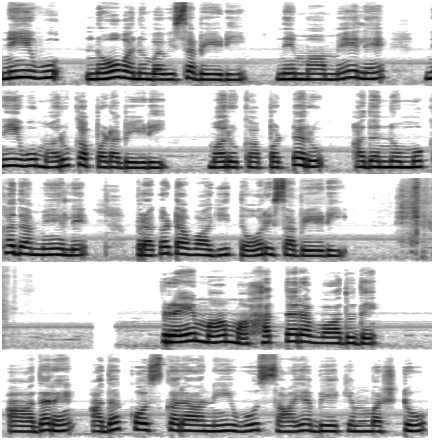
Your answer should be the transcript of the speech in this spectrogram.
ನೀವು ನೋವನುಭವಿಸಬೇಡಿ. ನಿಮ್ಮ ಮೇಲೆ ನೀವು ಮರುಕಪಡಬೇಡಿ. ಮರುಕಪಟ್ಟರೂ ಅದನ್ನು ಮುಖದ ಮೇಲೆ ಪ್ರಕಟವಾಗಿ ತೋರಿಸಬೇಡಿ. ಪ್ರೇಮ ಮಹತ್ತರವಾದುದೇ. ಆದರೆ ಅದಕ್ಕೋಸ್ಕರ ನೀವು ಸಾಯಬೇಕೆಂಬಷ್ಟು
